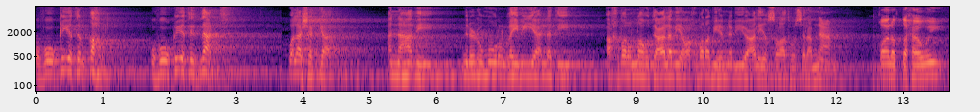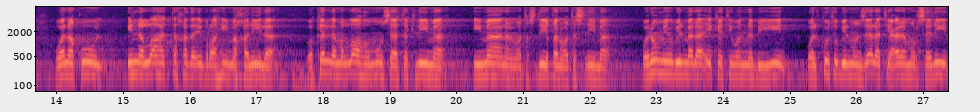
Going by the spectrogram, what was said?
وفوقيه القهر وفوقيه الذات. ولا شك أن هذه من الأمور الغيبية التي أخبر الله تعالى بها وأخبر بها النبي عليه الصلاة والسلام. نعم. قال الطحاوي ونقول إن الله اتخذ إبراهيم خليلا وكلم الله موسى تكليما إيمانا وتصديقا وتسليما. ونؤمن بالملائكة والنبيين والكتب المنزلة على المرسلين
